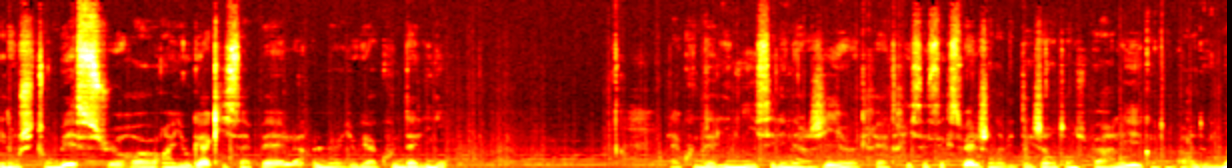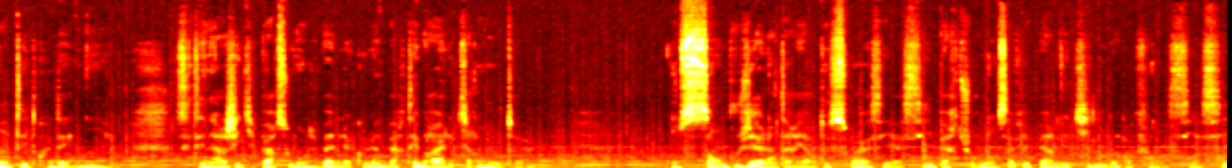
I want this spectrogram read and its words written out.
Et donc je suis tombée sur euh, un yoga qui s'appelle le yoga Kundalini. La Kundalini, c'est l'énergie euh, créatrice et sexuelle. J'en avais déjà entendu parler quand on parle de montée de Kundalini. Cette énergie qui part souvent du bas de la colonne vertébrale et qui remonte, euh, qu'on sent bouger à l'intérieur de soi. C'est assez perturbant, ça fait perdre l'équilibre. Enfin, c'est assez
